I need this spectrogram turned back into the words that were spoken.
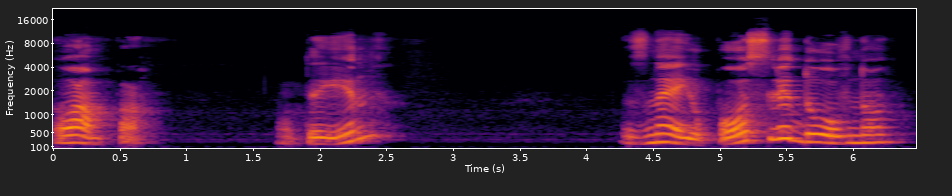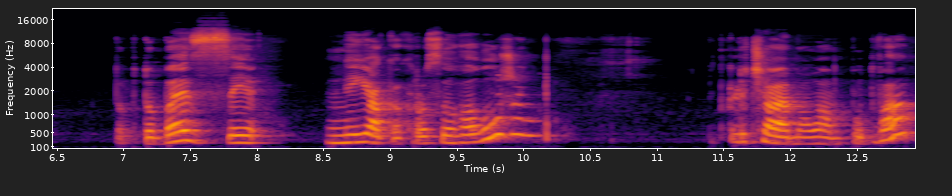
Лампа один. З нею послідовно, тобто без ніяких розгалужень. Підключаємо лампу 2.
